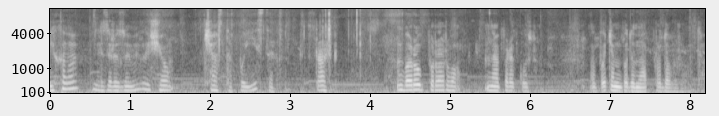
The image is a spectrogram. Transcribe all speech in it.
Їхала, і зрозуміла, що часто поїсти. трошки беру прорву на перекус, а потім будемо продовжувати.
